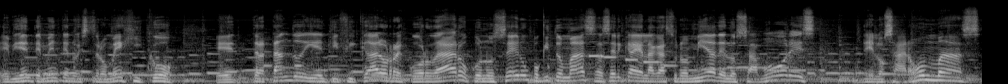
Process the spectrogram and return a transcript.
evidentemente nuestro México, eh, tratando de identificar o recordar o conocer un poquito más acerca de la gastronomía, de los sabores, de los aromas,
